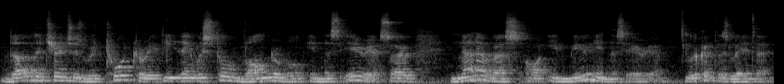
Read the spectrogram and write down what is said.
though the churches were taught correctly, they were still vulnerable in this area. So none of us are immune in this area. Look at this letter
